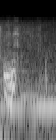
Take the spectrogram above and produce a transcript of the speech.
Okay.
